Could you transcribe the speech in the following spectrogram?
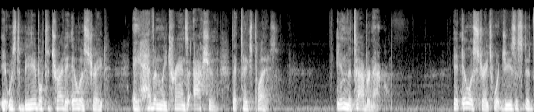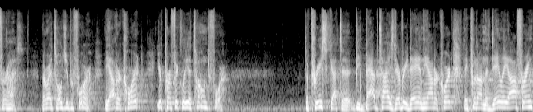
it was to be able to try to illustrate a heavenly transaction that takes place in the tabernacle. It illustrates what Jesus did for us. Remember, I told you before the outer court, you're perfectly atoned for. The priests got to be baptized every day in the outer court. They put on the daily offering,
